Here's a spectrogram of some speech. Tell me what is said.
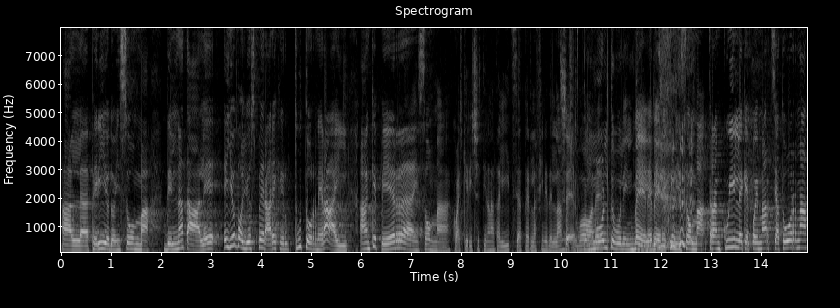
al periodo, insomma, del Natale e io voglio sperare che tu tornerai anche per, insomma, qualche ricettina natalizia per la fine dell'anno ci Certo, vuole. molto volentieri. Bene, bene, quindi insomma, tranquille che poi Marzia torna,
